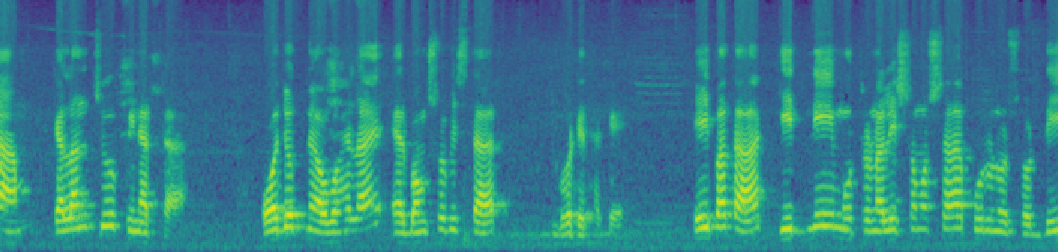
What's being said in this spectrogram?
নাম ক্যালাঞ্চু পিনাট্টা। অযত্নে অবহেলায় এর বংশবিস্তার ঘটে থাকে। এই পাতা কিডনি, মূত্রনালীর সমস্যা, পুরনো সর্দি,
